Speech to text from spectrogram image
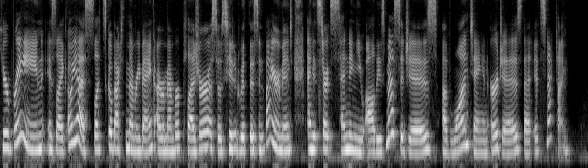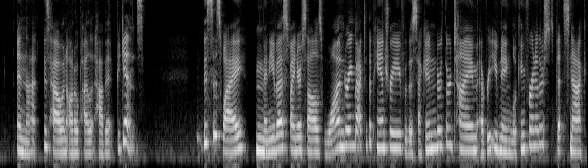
your brain is like, oh, yes, let's go back to the memory bank. I remember pleasure associated with this environment. And it starts sending you all these messages of wanting and urges that it's snack time. And that is how an autopilot habit begins. This is why many of us find ourselves wandering back to the pantry for the second or third time every evening looking for another st- snack,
